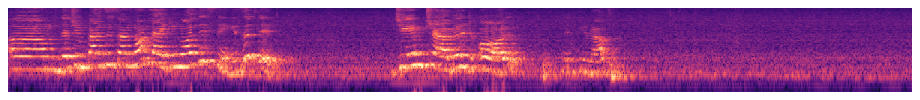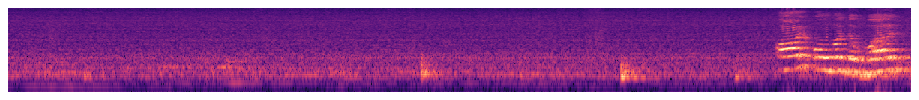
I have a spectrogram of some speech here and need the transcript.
um, the chimpanzees are not liking all this thing, isn't it? James travelled all, let me rub. all over the world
